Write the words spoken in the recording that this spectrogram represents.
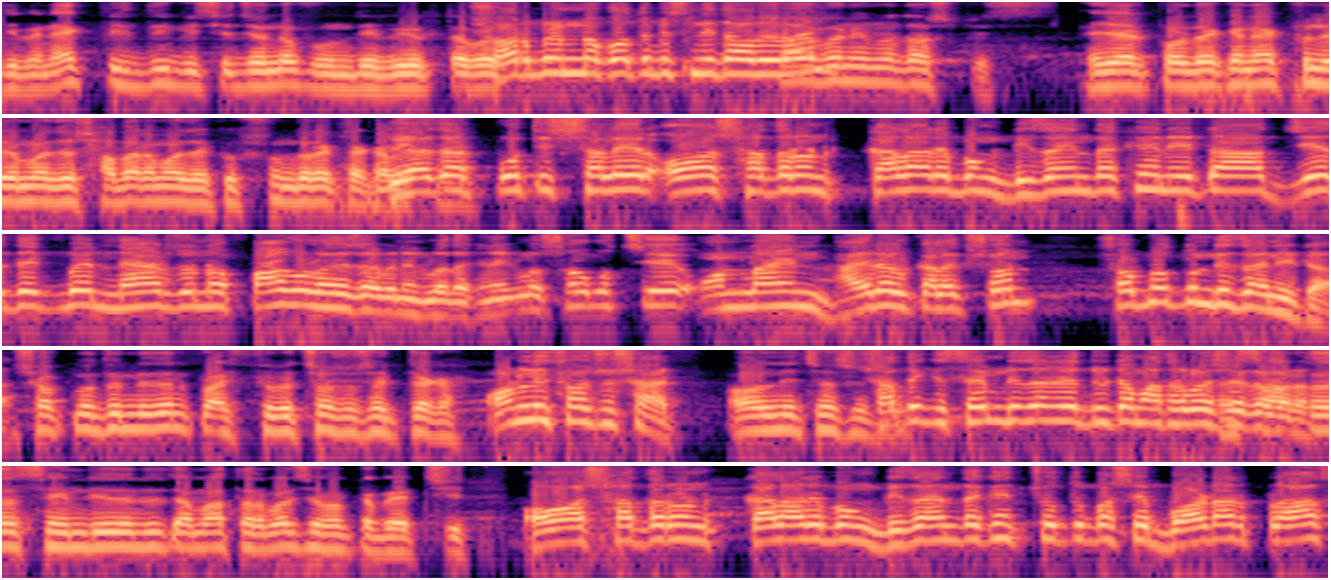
দিবেন। এক পিস দুই পিসের জন্য ফোন দিয়ে বিরক্ত করবেন। সর্বনিম্ন কত পিস নিতে হবে ভাই? সর্বনিম্ন দশ পিস এরপর দেখেন এক ফুলের মাঝে সাদার মাঝে খুব সুন্দর একটা কালার হাজার পঁচিশ সালের অসাধারণ কালার এবং ডিজাইন দেখেন এটা যে দেখবেন নেয়ার জন্য পাগল হয়ে যাবেন এগুলো দেখেন। এগুলো সব হচ্ছে অনলাইন ভাইরাল কালেকশন সব নতুন ডিজাইন এটা? সব নতুন ডিজাইন প্রাইস হবে ছশো ষাট টাকা। অনলি ছয়শো ষাট? অনলি ছশো সাথে কি সেম ডিজাইনের দুইটা মাথার বালিশের কাভার আছে? সেম ডিজাইন দুইটা মাথার বালিশ এবং একটা বেডশিট অসাধারণ কালার এবং ডিজাইন দেখেন চতুর্পাশে বর্ডার প্লাস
